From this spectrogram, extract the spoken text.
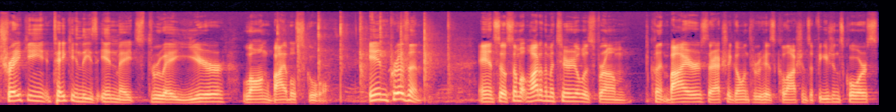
taking, taking these inmates through a year long Bible school in prison. And so some, a lot of the material is from Clint Byars. They're actually going through his Colossians Ephesians course.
